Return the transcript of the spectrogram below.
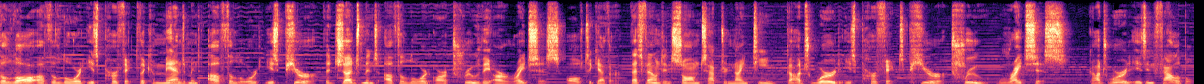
The law of the Lord is perfect, the commandment of the Lord is pure. The judgments of the Lord are true, they are righteous altogether. That's found in Psalm chapter 19. God's word is perfect, pure, true, righteous. God's word is infallible.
